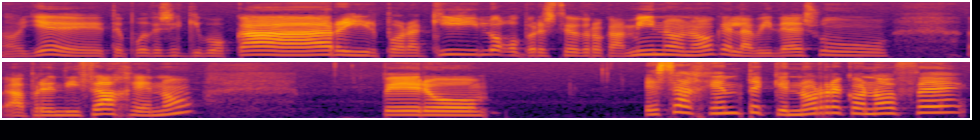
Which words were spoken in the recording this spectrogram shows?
Oye, te puedes equivocar, ir por aquí, luego por este otro camino, ¿no? Que la vida es un aprendizaje, ¿no? Pero esa gente que no reconoce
